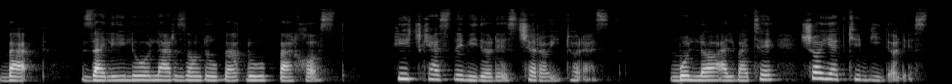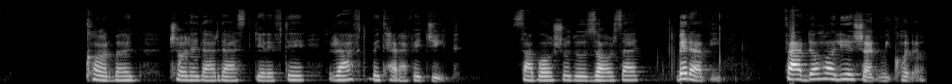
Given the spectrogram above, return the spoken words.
بعد زلیل و لرزان و مغلوب برخاست. هیچ کس نمی‌دانست چرا اینطور است. ملا البته شاید که می‌دانست. کارمند چانه در دست گرفته رفت به طرف جیپ سوار شد و زار زد. برویم. فردا حالیشان می‌کنم.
